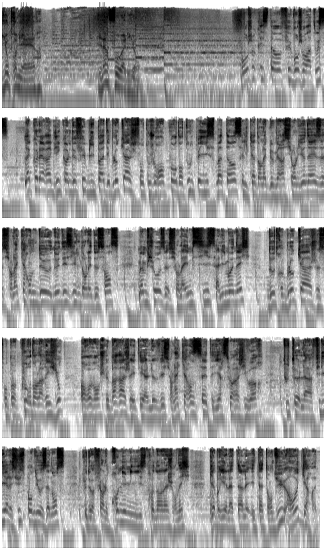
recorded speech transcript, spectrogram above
Lyon Première, l'info à Lyon. Bonjour Christophe et bonjour à tous. La colère agricole ne faiblit pas, des blocages sont toujours en cours dans tout le pays ce matin. C'est le cas dans l'agglomération lyonnaise, sur la 42 au Nœud des Îles dans les deux sens. Même chose sur la M6 à Limonest. D'autres blocages sont en cours dans la région. En revanche, le barrage a été levé sur la 47 hier soir à Givors. Toute la filière est suspendue aux annonces que doit faire le Premier ministre dans la journée. Gabriel Attal est attendu en Haute-Garonne.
